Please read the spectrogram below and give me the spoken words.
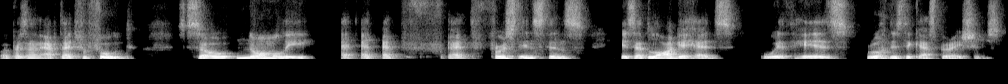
a, a appetite for food. So normally at, at, at first instance is at loggerheads with his ruchnistic aspirations.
